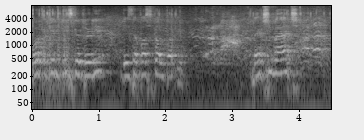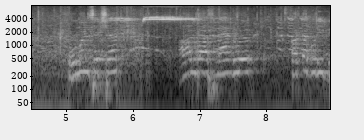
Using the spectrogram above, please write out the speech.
Both team please get ready. This is the first call for you. Next match, women section, Alwas Mangalore, Kattagudi B.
